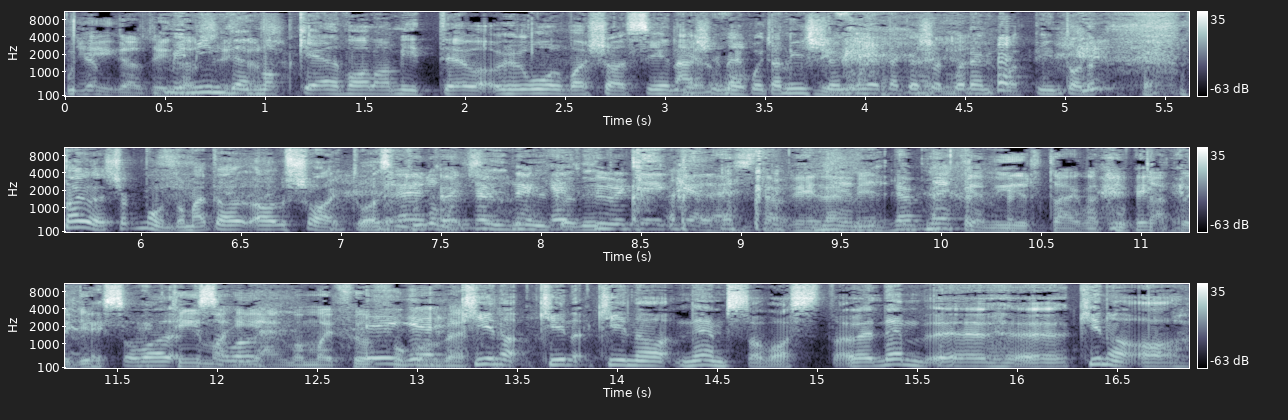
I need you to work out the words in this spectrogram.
ugye, igaz, mi igaz, minden igaz. nap kell valamit, ő olvassa a szénás, meg hogyha nincs semmi érdekes, akkor nem kattintod. Na jó, csak mondom, hát a, a sajtó az tudom, hogy így működik. el ezt a véleményt. Nem, nekem írták, mert tudták, hogy szóval, témahiányban szóval, majd föl fogom Kína, Kína, Kína nem szavazta, nem, Kína a,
